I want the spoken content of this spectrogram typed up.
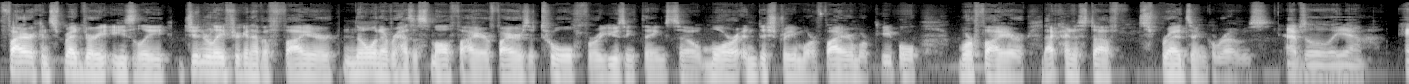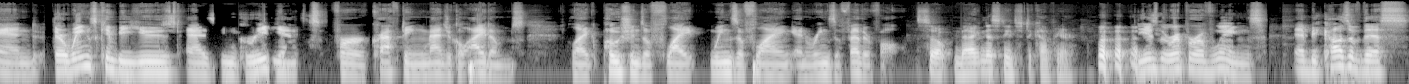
fire can spread very easily. Generally, if you're going to have a fire, no one ever has a small fire. Fire is a tool for using things. So, more industry, more fire, more people, more fire, that kind of stuff spreads and grows. Absolutely, yeah. And their wings can be used as ingredients for crafting magical items like potions of flight, wings of flying, and rings of featherfall. So, Magnus needs to come here. he is the Ripper of Wings. And because of this,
